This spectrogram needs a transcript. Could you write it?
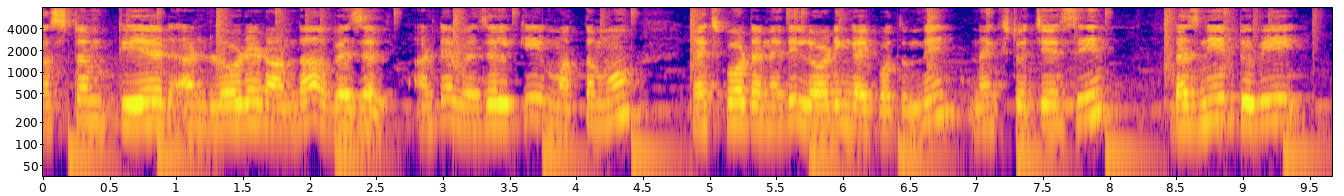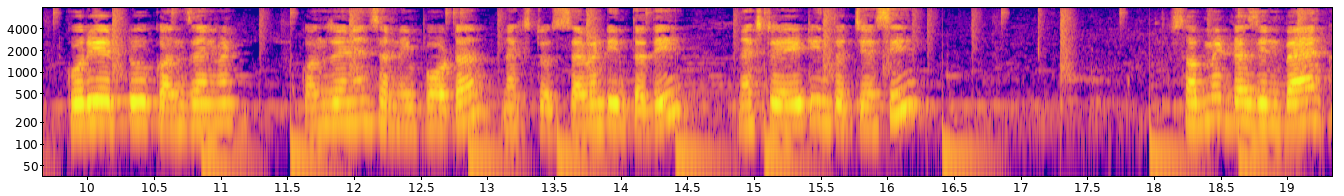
custom cleared and loaded on the vessel అంటే వెజల్కి మొత్తము ఎక్స్పోర్ట్ అనేది లోడింగ్ అయిపోతుంది. నెక్స్ట్ వచ్చేసి docs need to be courier to consignment consignees and importer next seventeenth అది నెక్స్ట్ ఎయిటీన్త్ వచ్చేసి submit docs in bank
